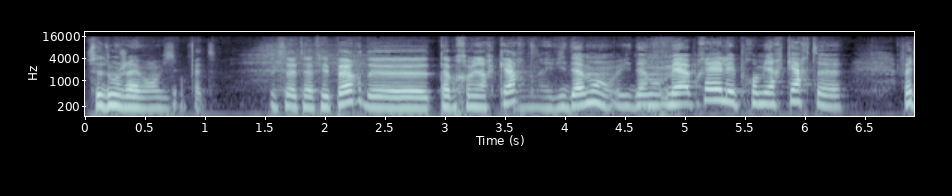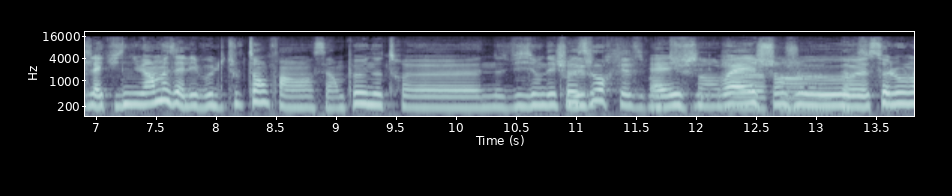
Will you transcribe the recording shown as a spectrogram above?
ce dont j'avais envie, en fait. Et ça t'a fait peur de ta première carte? Évidemment, évidemment. Mais après, les premières cartes, euh, en fait, la cuisine du Hermès, elle évolue tout le temps. Enfin, c'est un peu notre euh, notre vision des tous choses. les jours quasiment. Elle- tu changes, ouais, euh, je change enfin, une pers- selon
